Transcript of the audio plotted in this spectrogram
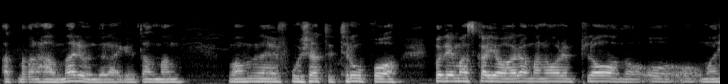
att man hamnar i underläge utan man, man eh, fortsätter tro på, på det man ska göra. Man har en plan och, och, och man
